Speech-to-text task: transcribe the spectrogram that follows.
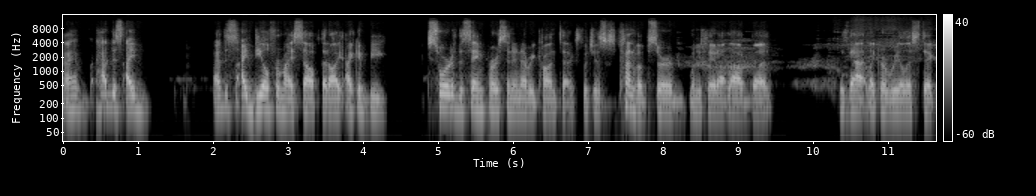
I have had this I I have this ideal for myself that I, I could be sort of the same person in every context, which is kind of absurd when you say it out loud, but is that like a realistic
